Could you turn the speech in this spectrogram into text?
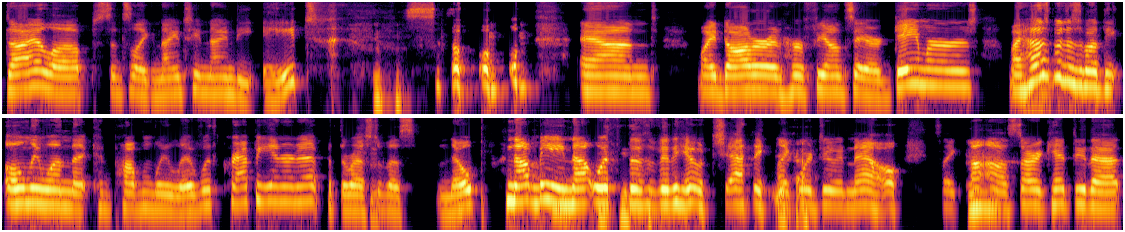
dial up since like 1998. so, and my daughter and her fiance are gamers. My husband is about the only one that could probably live with crappy internet, but the rest of us, nope, not me, not with the video chatting like yeah. we're doing now. It's like, uh uh-uh, sorry, can't do that.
